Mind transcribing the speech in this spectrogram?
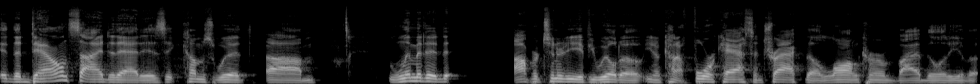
it- the downside to that is it comes with um, limited opportunity, if you will, to you know kind of forecast and track the long term viability of a,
